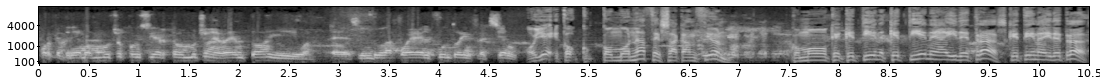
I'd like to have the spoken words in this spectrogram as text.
porque teníamos muchos conciertos, muchos eventos y bueno, eh, sin duda fue el punto de inflexión. Oye, ¿cómo nace esa canción? ¿Cómo, qué, tiene, ¿Qué tiene ahí detrás? ¿Qué tiene ahí detrás?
